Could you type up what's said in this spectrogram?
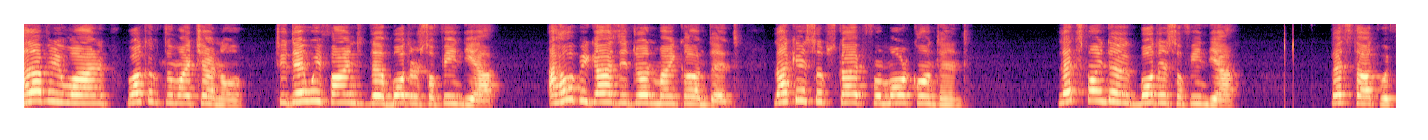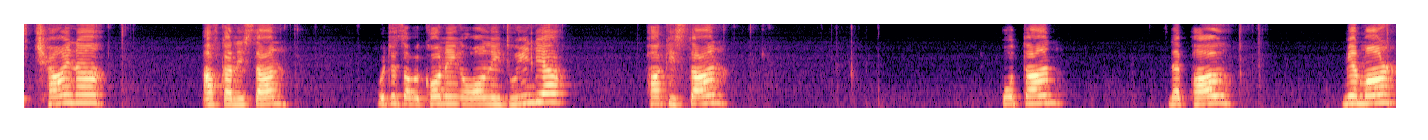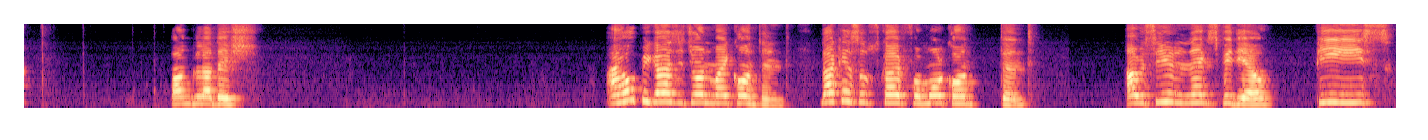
Hello everyone, welcome to my channel. Today we find the borders of India. I hope you guys enjoyed my content. Like and subscribe for more content. Let's find the borders of India. Let's start with China, Afghanistan, which is according only to India, Pakistan, Bhutan, Nepal, Myanmar, Bangladesh. I hope you guys enjoyed my content. Like and subscribe for more content. I will see you in the next video. Peace.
